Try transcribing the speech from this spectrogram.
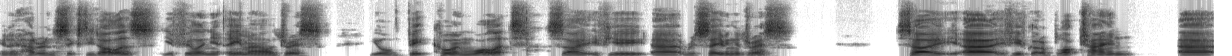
you know, $160, you fill in your email address, your Bitcoin wallet. So if you uh, receiving address, so uh, if you've got a blockchain uh,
